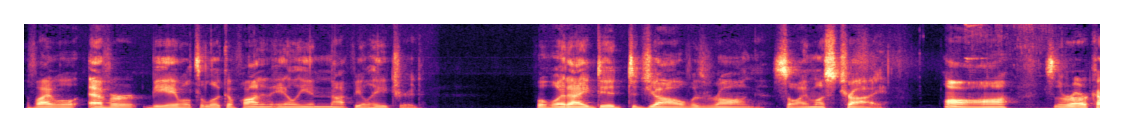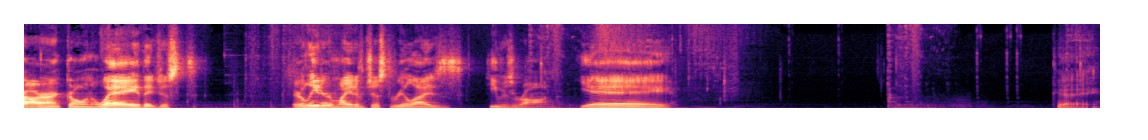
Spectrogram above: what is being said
if I will ever be able to look upon an alien and not feel hatred. But what I did to Jaal was wrong, so I must try. Aww. So the Roekaar aren't going away, they just... Their leader might have just realized he was wrong. Yay! Okay.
